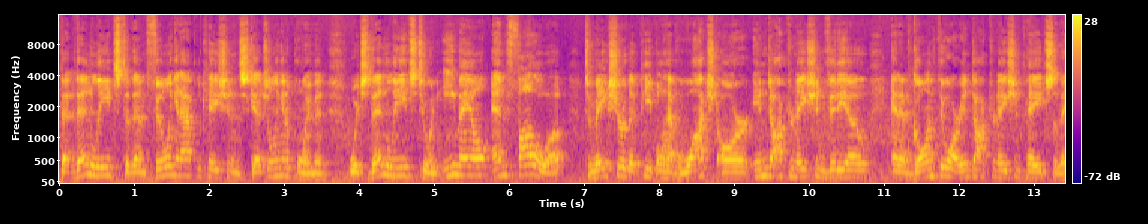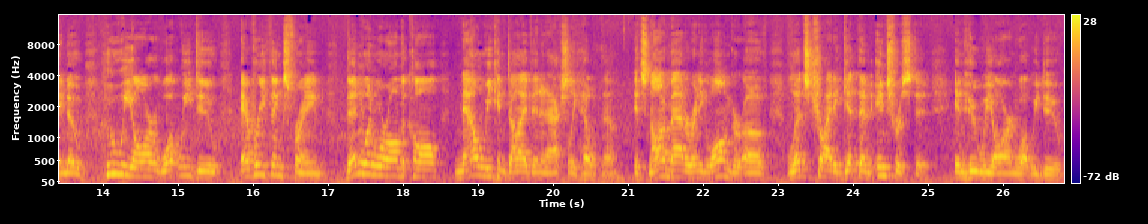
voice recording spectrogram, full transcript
that then leads to them filling an application and scheduling an appointment, which then leads to an email and follow up to make sure that people have watched our indoctrination video and have gone through our indoctrination page so they know who we are, what we do, everything's framed. Then, when we're on the call, now we can dive in and actually help them. It's not a matter any longer of let's try to get them interested in who we are and what we do.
